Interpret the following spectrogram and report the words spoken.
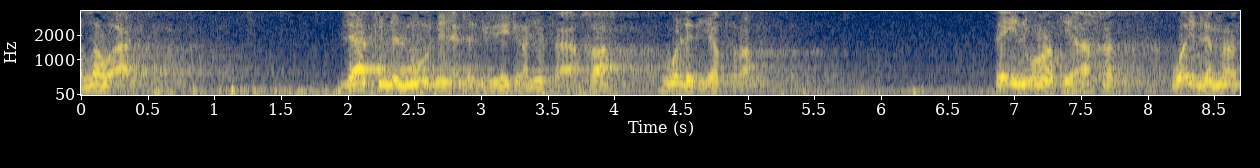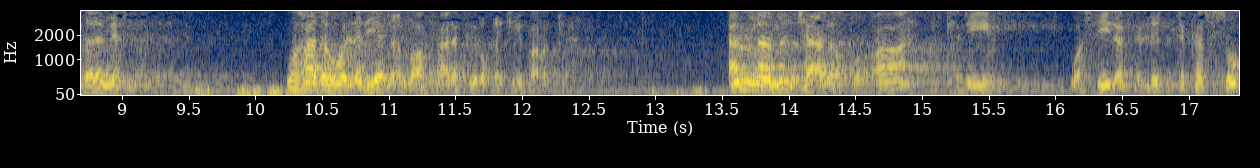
الله أعلم. لكن المؤمن الذي يريد أن ينفع أخاه هو الذي يقرأ. فإن أعطي أخذ وإن لم يعطى لم يسأل. وهذا هو الذي يجعل الله تعالى في رقيته بركة. أما من جعل القرآن الكريم وسيلة للتكسب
